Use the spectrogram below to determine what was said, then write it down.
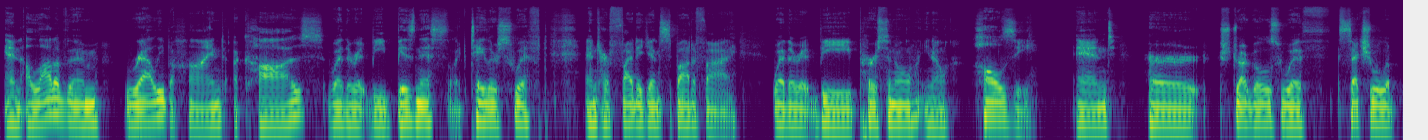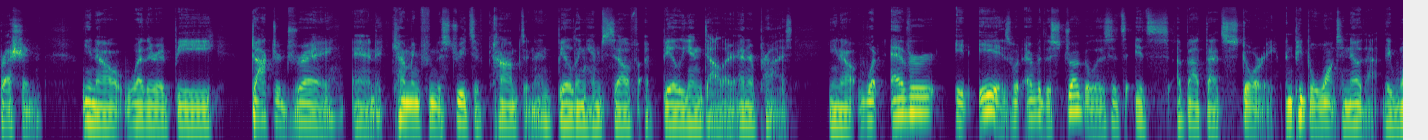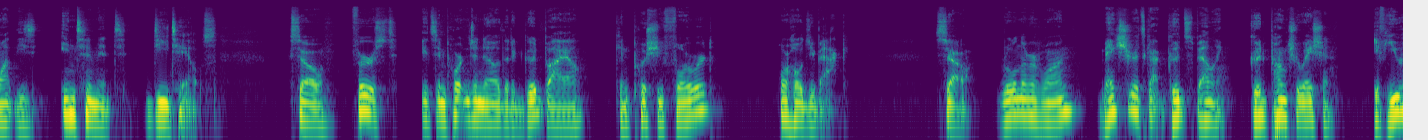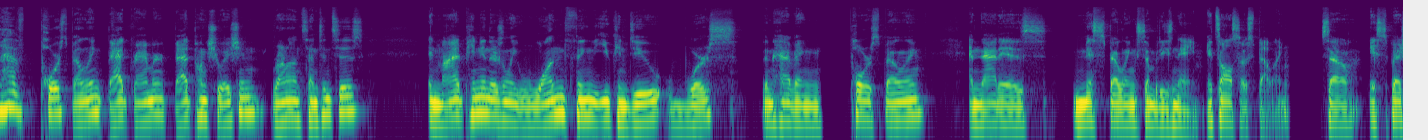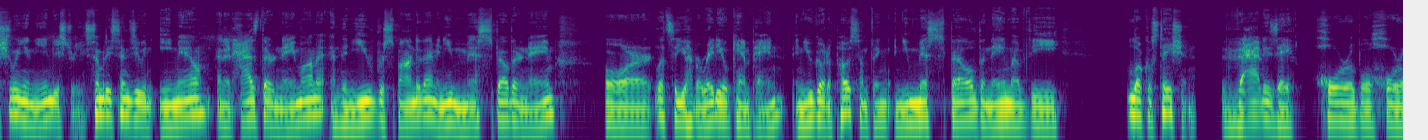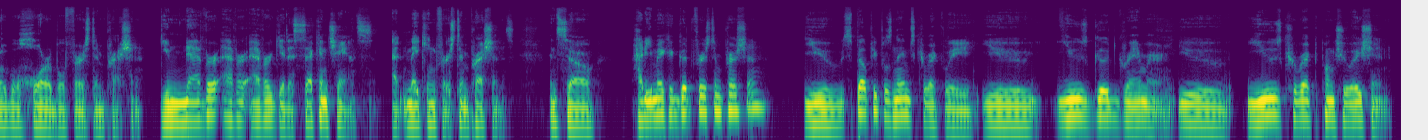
And a lot of them rally behind a cause, whether it be business, like Taylor Swift and her fight against Spotify, whether it be personal, you know, Halsey and her struggles with sexual oppression, you know, whether it be Dr. Dre and coming from the streets of Compton and building himself a billion dollar enterprise. You know, whatever it is, whatever the struggle is, it's it's about that story. And people want to know that. They want these intimate details. So, first, it's important to know that a good bio can push you forward or hold you back. So, rule number 1, make sure it's got good spelling, good punctuation. If you have poor spelling, bad grammar, bad punctuation, run on sentences, in my opinion, there's only one thing that you can do worse than having poor spelling, and that is misspelling somebody's name. It's also spelling. So, especially in the industry, somebody sends you an email and it has their name on it, and then you respond to them and you misspell their name. Or let's say you have a radio campaign and you go to post something and you misspell the name of the local station. That is a horrible, horrible, horrible first impression. You never, ever, ever get a second chance at making first impressions. And so, how do you make a good first impression? you spell people's names correctly, you use good grammar, you use correct punctuation.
